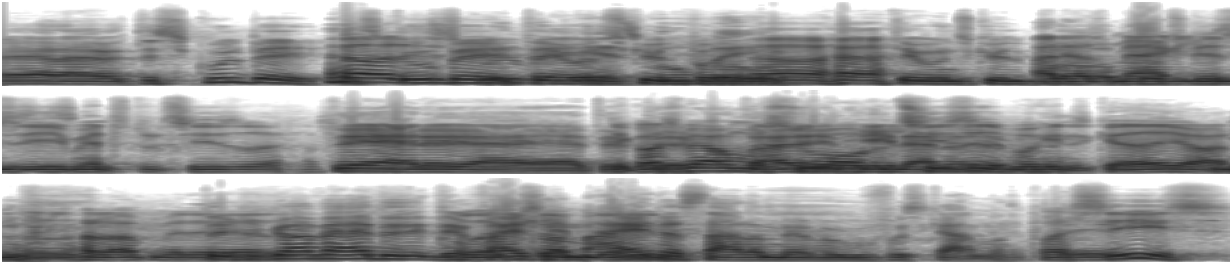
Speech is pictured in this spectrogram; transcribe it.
Ja, nej, det er skuldbæ. Det Nå, er det er er undskyld på. Det er undskyld på. Det er også mærkeligt at sige, mens du tisser. Det er det, ja, ja. Det, Det kan også være, hun var er sur over, du tissede på hendes gadehjørne. Hun holdt op med det. Det kan godt være, det, det er faktisk mig, der starter med at være uforskammet. Præcis.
